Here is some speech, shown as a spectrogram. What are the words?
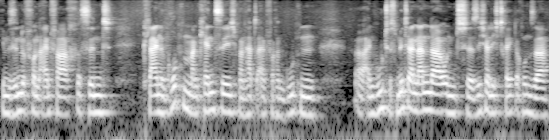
im Sinne von einfach, es sind kleine Gruppen, man kennt sich, man hat einfach einen guten, äh, ein gutes Miteinander und äh, sicherlich trägt auch unser,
